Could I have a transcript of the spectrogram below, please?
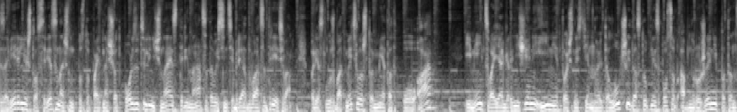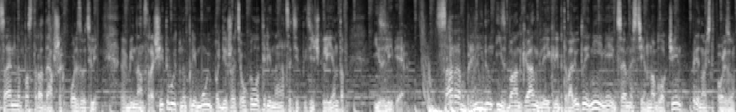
заверили, что средства начнут поступать на счет пользователей начиная с 13 сентября 2023. Пресс-служба отметила, что метод ОА имеет свои ограничения и неточности, но это лучший доступный способ обнаружения потенциально пострадавших пользователей. В Binance рассчитывают напрямую поддержать около 13 тысяч клиентов из Ливии. Сара Бриден из Банка Англии криптовалюты не имеют ценности, но блокчейн приносит пользу.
